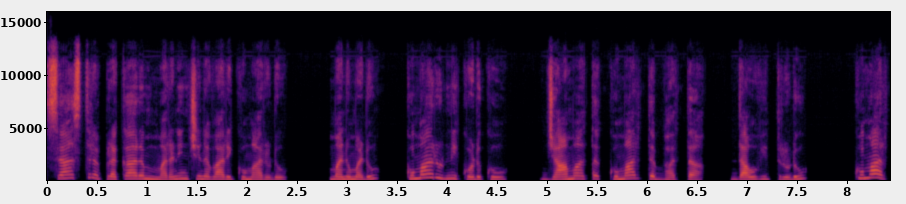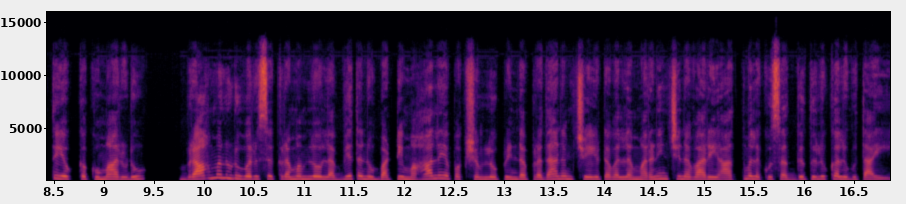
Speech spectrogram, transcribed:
శాస్త్ర ప్రకారం మరణించినవారి కుమారుడు మనుమడు కుమారుణ్ణి కొడుకు జామాత కుమార్తె భర్త దౌహిత్రుడు కుమార్తె యొక్క కుమారుడు బ్రాహ్మణుడు వరుస క్రమంలో లభ్యతను బట్టి మహాలయపక్షంలో పిండ ప్రదానం చేయుట వల్ల మరణించిన వారి ఆత్మలకు సద్గతులు కలుగుతాయి.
